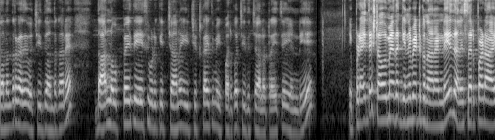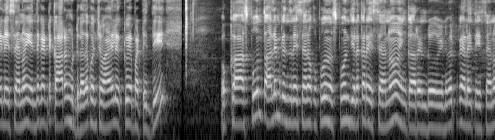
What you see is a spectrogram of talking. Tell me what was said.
తొందరగా అదే వచ్చేది. అందుకనే దానిలో ఉప్పు అయితే వేసి ఉడికిచ్చాను. ఈ చిట్క అయితే మీకు పనికొచ్చేది చాలా ట్రై చేయండి. ఇప్పుడైతే స్టవ్ మీద గిన్నె పెట్టుకున్నానండి. దానికి సరిపడా ఆయిల్ వేసాను ఎందుకంటే కారం గుడ్డు కదా కొంచెం ఆయిల్ ఎక్కువే పట్టిద్ది. ఒక స్పూన్ తాలింపు గింజలు వేసాను ఒక స్పూన్ స్పూన్ జీలకర్ర వేసాను ఇంకా రెండు ఎండుమిరపకాయలు అయితే వేసాను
